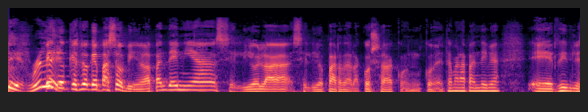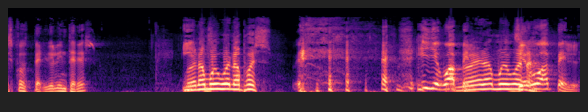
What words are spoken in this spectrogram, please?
Ridley, Scott. Ridley. Pero ¿qué es lo que pasó? Vino la pandemia, se lió, la, se lió parda la cosa con, con el tema de la pandemia. Eh, Ridley Scott perdió el interés. Y, No era muy buena, pues. y llegó Apple. No era muy buena. Llegó Apple.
